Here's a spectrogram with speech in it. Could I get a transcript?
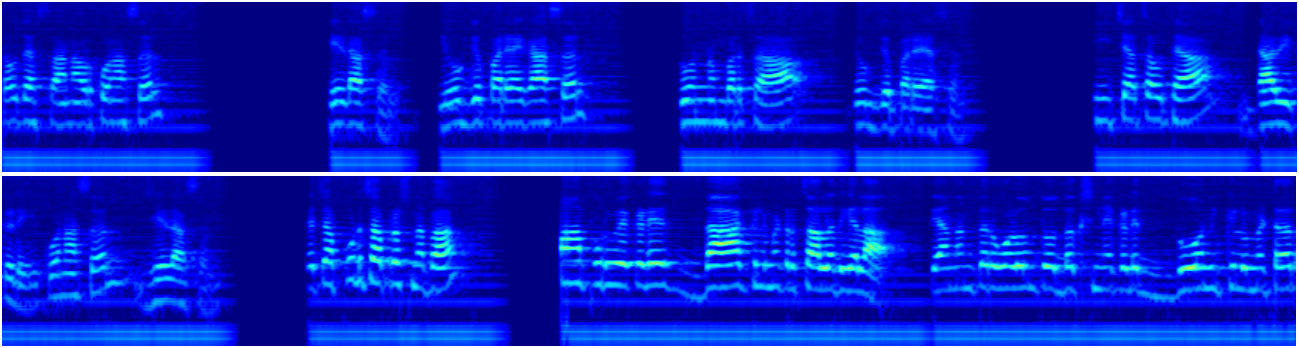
चौथ्या स्थानावर कोण असेल? झेड असेल. योग्य पर्याय काय असेल? दोन नंबरचा हा योग्य पर्याय असेल. टीच्या चौथ्या डावीकडे कोण असेल? झेड असेल. त्याच्या पुढचा प्रश्न पहा. पूर्वेकडे दहा किलोमीटर चालत गेला. त्यानंतर वळून तो दक्षिणेकडे दोन किलोमीटर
